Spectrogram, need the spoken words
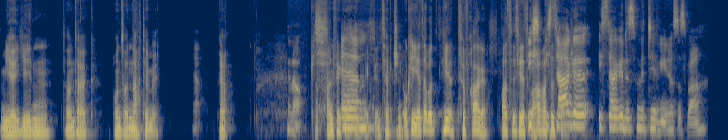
mir jeden Sonntag unseren Nachthimmel. Genau. Okay, Fun Fact, Ähm, Fun Fact, Inception. Okay, jetzt aber hier zur Frage. Was ist jetzt Ich, wahr, was ich, ist falsch? sage, ich sage, das mit der Venus ist wahr.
